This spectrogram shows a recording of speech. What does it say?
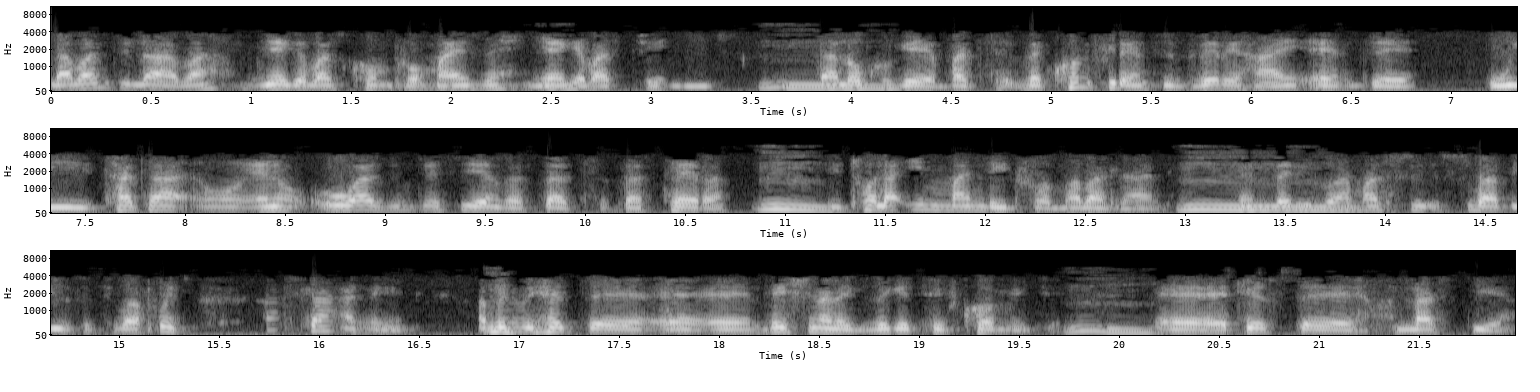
labantu laba ngeke basicompromise ngeke basithengise Mm. kalokho ke but the confidence is very high and uh, we thatha uh, and uwazi into esiyenza stastera Mm. sithola i-mandate from abadlali Mm. and that is why masibabiza sithi bafowethu asihlanganeni I mean, we had a, a, a national executive committee Mm. uh, just uh, last year.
